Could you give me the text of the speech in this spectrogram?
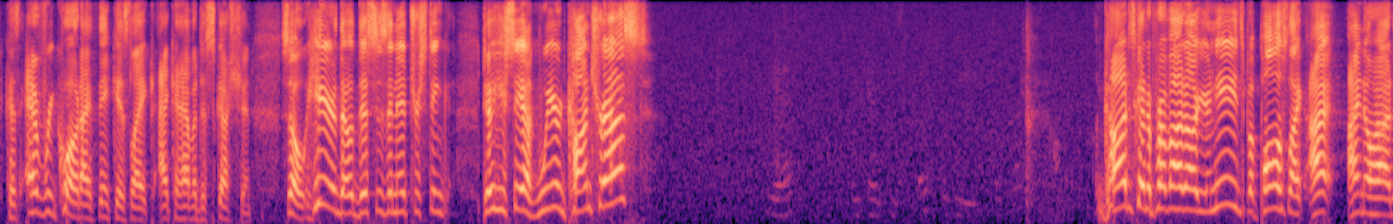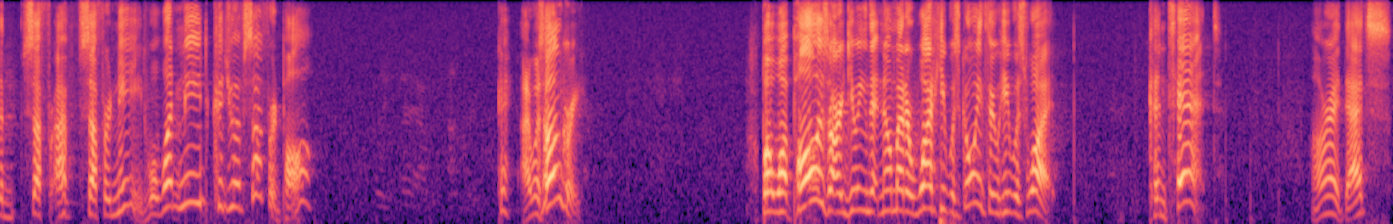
because every quote I think is like I could have a discussion. So here though this is an interesting. Do you see a weird contrast? God's going to provide all your needs, but Paul's like, I, I know how to suffer. I've suffered need. Well, what need could you have suffered, Paul? Okay, I was hungry. But what Paul is arguing that no matter what he was going through, he was what? Content. All right, that's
